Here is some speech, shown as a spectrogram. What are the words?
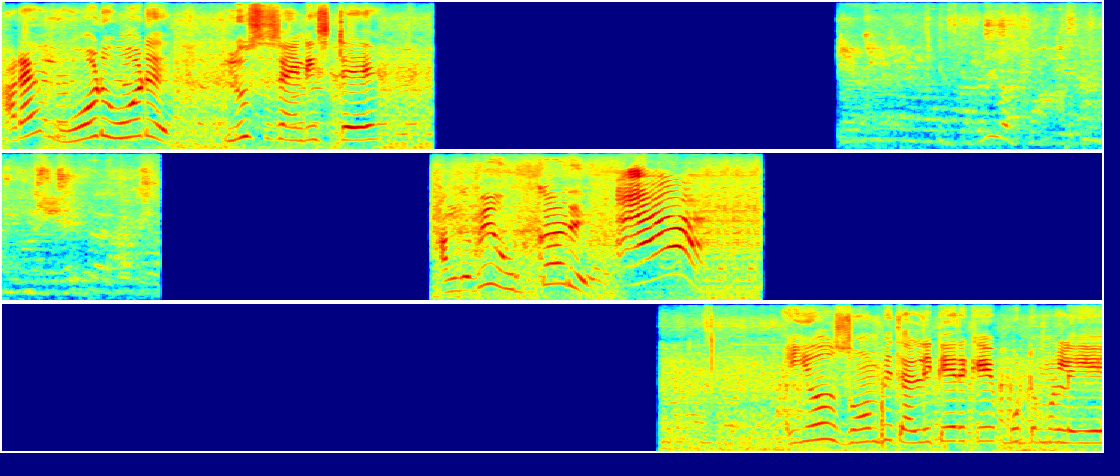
அட ஓடு ஓடு. லூசு சயின்டிஸ்ட்டு. அங்க போய் உட்காரு. ஜோம்பி தள்ளிட்டே இருக்கே பூட்ட முடியலையே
